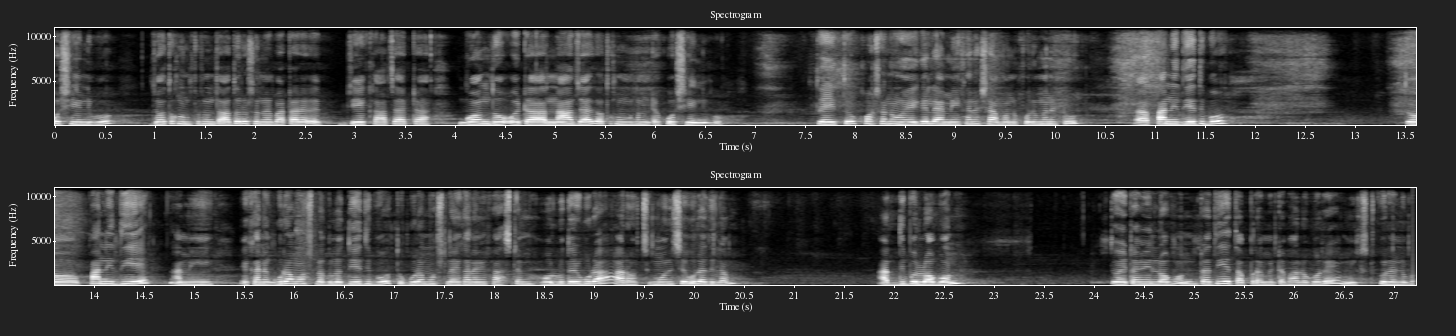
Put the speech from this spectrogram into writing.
কষিয়ে নিব। যতক্ষণ পর্যন্ত আদা, রসুনের বাটার যে কাঁচাটা গন্ধ ওইটা না যায়, ততক্ষণ পর্যন্ত আমি এটা কষিয়ে নিব। তো এই তো কষানো হয়ে গেলে আমি এখানে সামান্য পরিমাণে একটু পানি দিয়ে দিব। তো পানি দিয়ে আমি এখানে গুঁড়া মশলাগুলো দিয়ে দিব। তো গুঁড়া মশলা এখানে আমি ফার্স্ট টাইম হলুদের গুঁড়া আর হচ্ছে মরিচের গুঁড়া দিলাম। আর দিব লবণ। তো এটা আমি লবণটা দিয়ে তারপর আমি এটা ভালো করে মিক্সড করে নেব।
